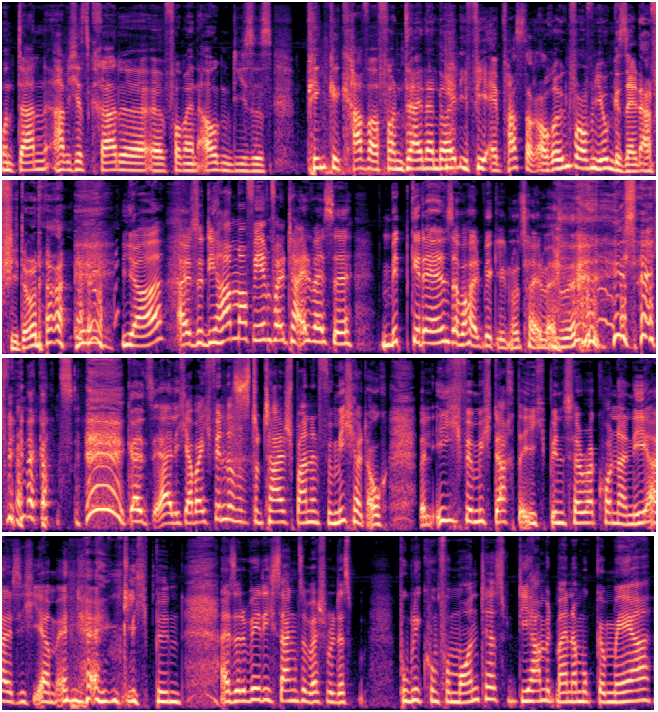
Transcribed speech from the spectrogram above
Und dann habe ich jetzt gerade äh, vor meinen Augen dieses pinke Cover von deiner neuen EP. Ey, passt doch auch irgendwo auf den Junggesellenabschied, oder? Ja, also die haben auf jeden Fall teilweise mitgedanced, aber halt wirklich nur teilweise. ich, bin da ganz, ganz ehrlich. Aber ich finde, das ist total spannend für mich halt auch, weil ich für mich dachte, ich bin Sarah Connor näher, als ich ihr am Ende eigentlich bin. Also da würde ich sagen, zum Beispiel das Publikum von Montes, die haben mit meiner Mucke mehr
